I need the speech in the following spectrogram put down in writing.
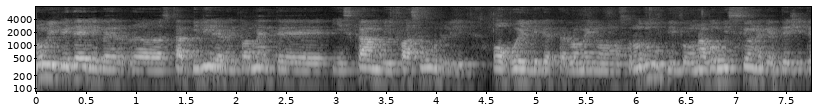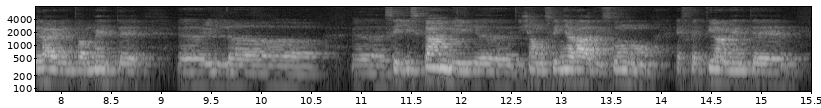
nuovi criteri per uh, stabilire eventualmente gli scambi fasulli o quelli che perlomeno sono dubbi, con una commissione che deciderà eventualmente uh, il, se gli scambi diciamo, segnalati sono effettivamente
